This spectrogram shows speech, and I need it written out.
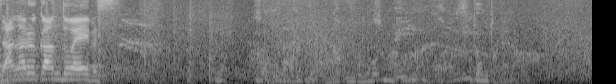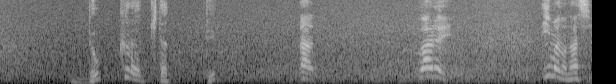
ザナルカンド・エイブスから来たって？あ悪い。今のなし。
